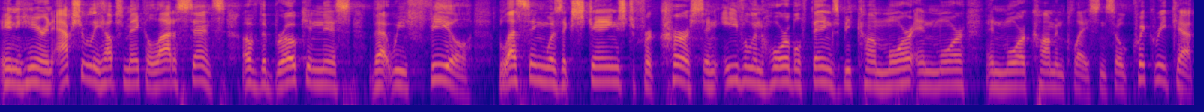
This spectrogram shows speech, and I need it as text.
in here and actually helps make a lot of sense of the broken brokenness that we feel. Blessing was exchanged for curse, and evil and horrible things become more and more and more commonplace. And so, quick recap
